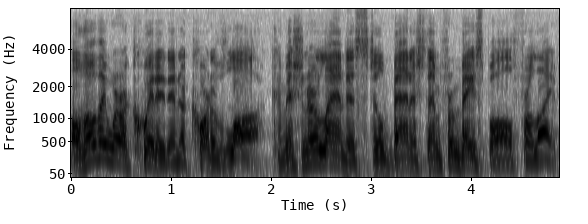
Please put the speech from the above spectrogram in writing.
Although they were acquitted in a court of law, Commissioner Landis still banished them from baseball for life.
